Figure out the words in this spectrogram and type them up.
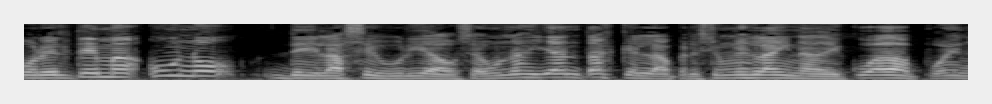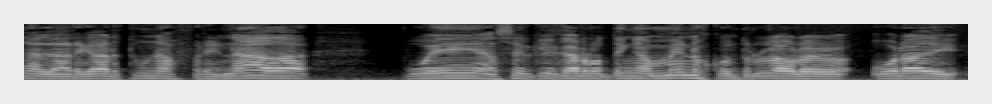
Por el tema, uno, de la seguridad. O sea, unas llantas que la presión es la inadecuada pueden alargarte una frenada, pueden hacer que el carro tenga menos control a la hora- hora de,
